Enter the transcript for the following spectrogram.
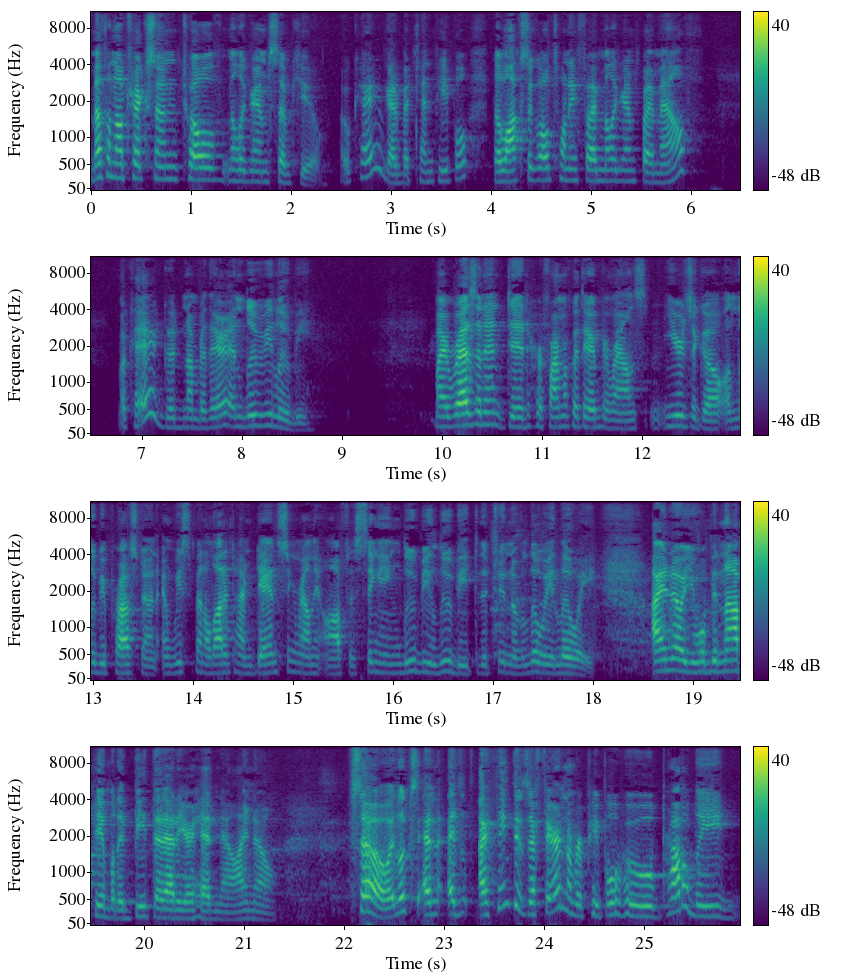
Methylnaltrexone, 12 milligrams sub-Q. Okay, we've got about 10 people. Naloxegol, 25 milligrams by mouth. Okay, good number there. And Luby Luby. My resident did her pharmacotherapy rounds years ago on luby lubiprostone, and we spent a lot of time dancing around the office singing Luby Luby to the tune of Louie Louie. I know you will not be able to beat that out of your head now. I know. So it looks, and I think there's a fair number of people who probably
